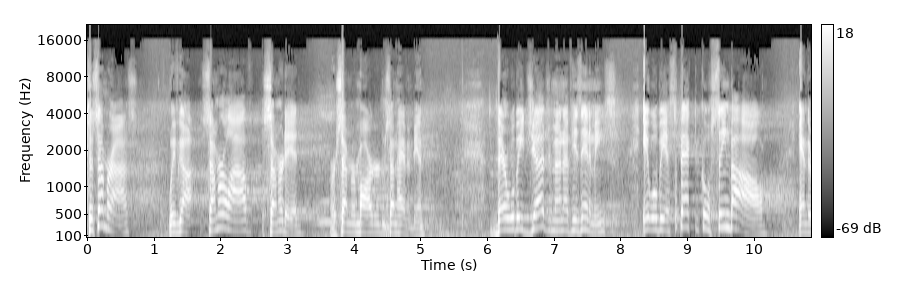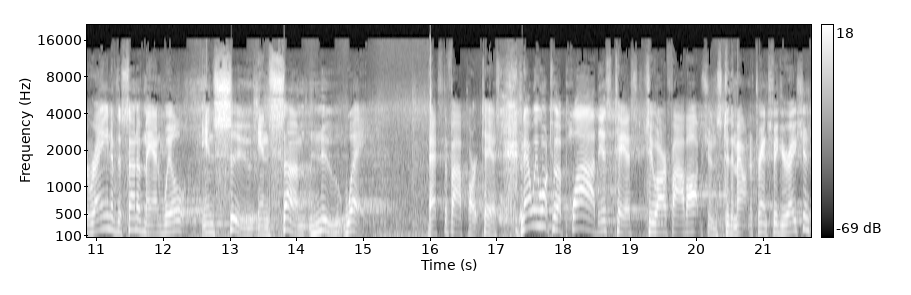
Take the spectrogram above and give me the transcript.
to summarize, we've got some are alive, some are dead, or some are martyred, and some haven't been. There will be judgment of his enemies. It will be a spectacle seen by all and the reign of the Son of Man will ensue in some new way. That's the five part test. Now we want to apply this test to our five options to the mountain of transfiguration,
